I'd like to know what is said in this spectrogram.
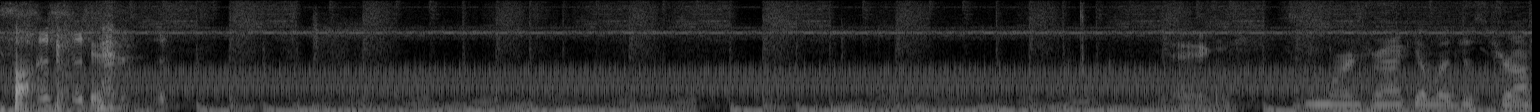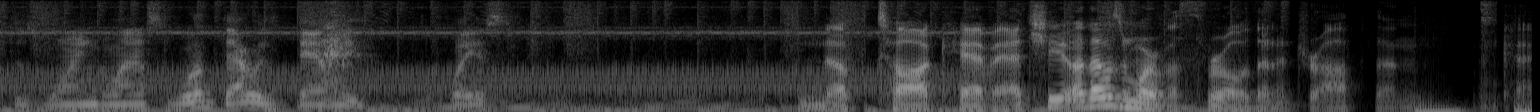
Fuck. Dang. Somewhere Dracula just dropped his wine glass. What? That was badly placed. Enough talk, have at you. Oh, that was more of a throw than a drop, then. Okay.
